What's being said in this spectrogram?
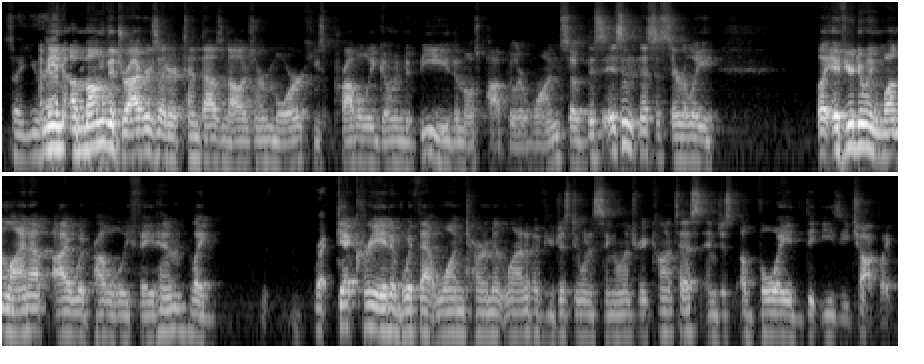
So you I mean, among the drivers that are ten thousand dollars or more, he's probably going to be the most popular one. So this isn't necessarily like if you're doing one lineup, I would probably fade him. Like Right. Get creative with that one tournament lineup if you're just doing a single entry contest and just avoid the easy chalk. Like,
